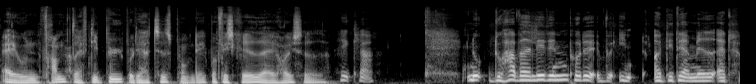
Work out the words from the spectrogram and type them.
er jo en fremdriftig by på det her tidspunkt, ikke? hvor fiskeriet er i højsædet. Helt klart. Nu, du har været lidt inde på det, og det der med, at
